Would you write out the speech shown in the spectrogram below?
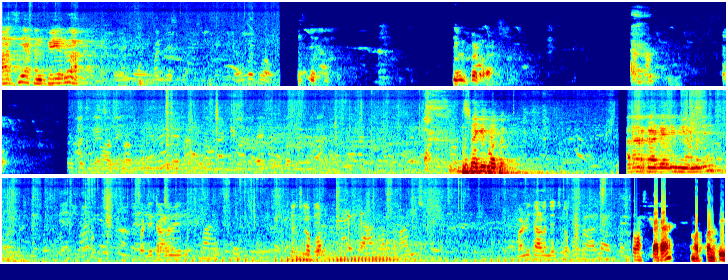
ఆర్సి అతని పేరు తగ్గిపోతుంది. ఆధార్ కార్డు ఏది మీ అమ్మది? బండి తాళం ఏది? తెచ్చుకోపో. బండి తాళం తెచ్చుకోపో. వస్తారా మొత్తం తీ.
